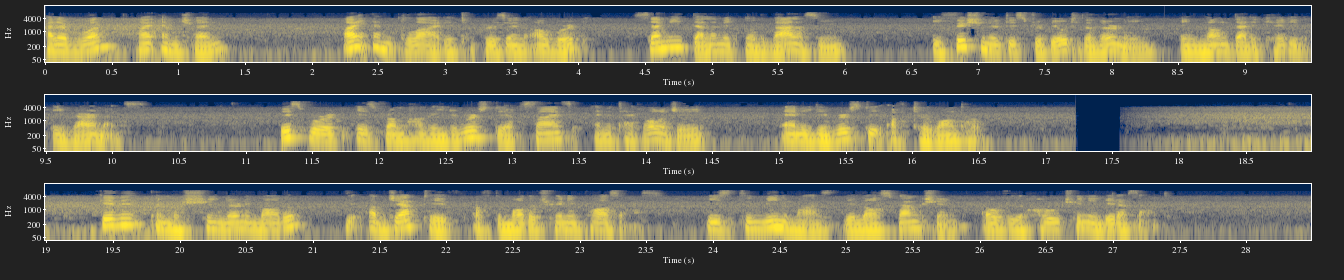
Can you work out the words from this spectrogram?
Hello everyone, I am Chen. I am glad to present our work, Semi-Dynamic Load Balancing, Efficiently Distributed Learning in Non-Dedicated Environments. This work is from Hong Kong University of Science and Technology and University of Toronto. Given a machine learning model, the objective of the model training process is to minimize the loss function over the whole training dataset.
